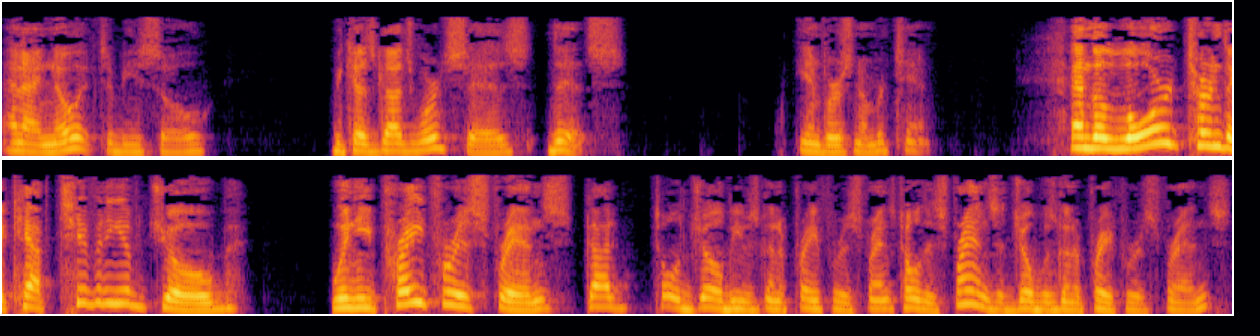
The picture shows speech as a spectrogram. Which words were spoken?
And I know it to be so because God's Word says this in verse number 10. And the Lord turned the captivity of Job when he prayed for his friends, God told Job he was going to pray for his friends, told his friends that Job was going to pray for his friends.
